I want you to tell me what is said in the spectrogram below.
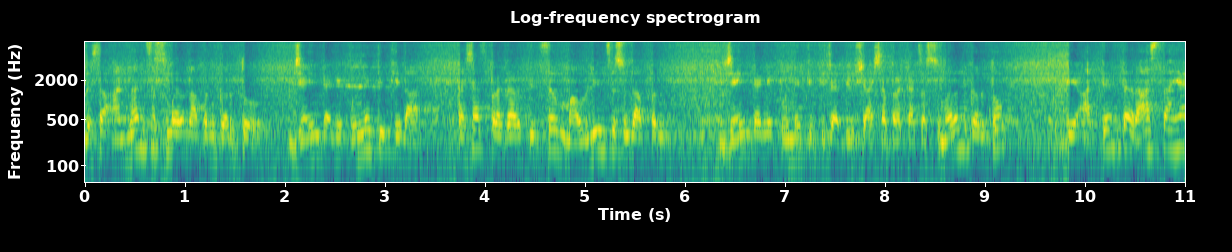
जसं अण्णांचं स्मरण आपण करतो जयंती पुण्यतिथीला तशाच प्रकारचं माऊलींचं सुद्धा आपण जयंती पुण्यतिथीच्या दिवशी अशा प्रकारचं स्मरण करतो. ते अत्यंत रास्त आहे आणि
